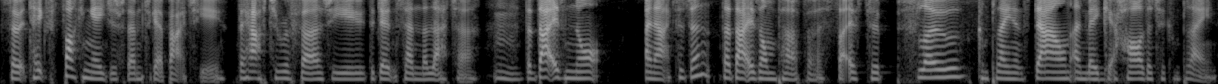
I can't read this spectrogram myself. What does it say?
So it takes fucking ages for them to get back to you. They have to refer to you. They don't send the letter. That that is not an accident. That that is on purpose. That is to slow complainants down and make mm. it harder to complain.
